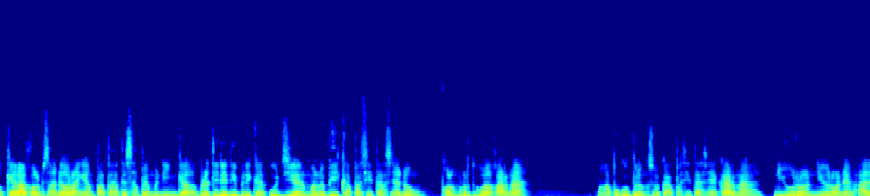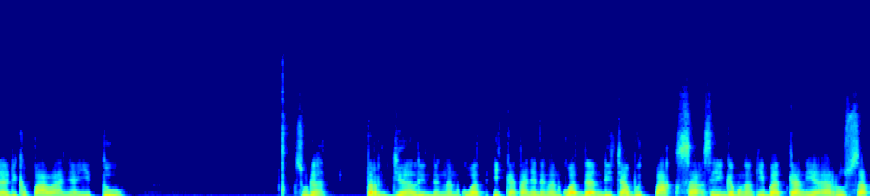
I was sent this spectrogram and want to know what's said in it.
oke okay lah kalau misalnya ada orang yang patah hati sampai meninggal, berarti dia diberikan ujian melebihi kapasitasnya dong, kalau menurut gue. Karena, mengapa gue bilang sesuai kapasitasnya? Karena neuron-neuron yang ada di kepalanya itu sudah terjalin dengan kuat, ikatannya dengan kuat, dan dicabut paksa sehingga mengakibatkan ya rusak.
